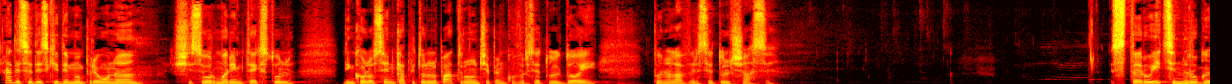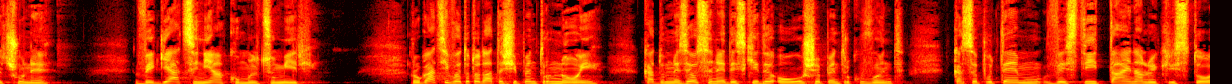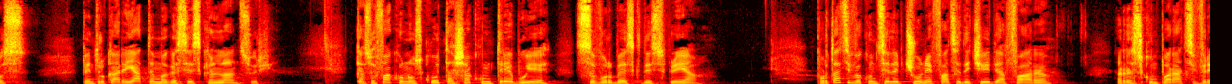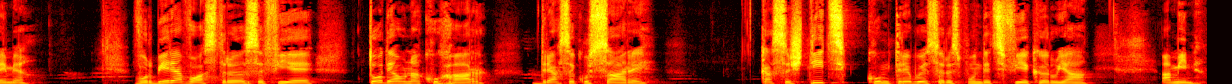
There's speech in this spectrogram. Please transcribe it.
Haideți să deschidem împreună și să urmărim textul din Coloseni, capitolul 4, începem cu versetul 2 până la versetul 6. Stăruiți în rugăciune, vegheați în ea cu mulțumiri. Rugați-vă totodată și pentru noi, ca Dumnezeu să ne deschidă o ușă pentru cuvânt, ca să putem vesti taina lui Hristos, pentru care iată mă găsesc în lanțuri, ca să o fac cunoscut așa cum trebuie să vorbesc despre ea. Purtați-vă cu înțelepciune față de cei de afară, răscumpărați vremea. Vorbirea voastră să fie totdeauna cu har, dreasă cu sare, ca să știți cum trebuie să răspundeți fiecăruia. Amin.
